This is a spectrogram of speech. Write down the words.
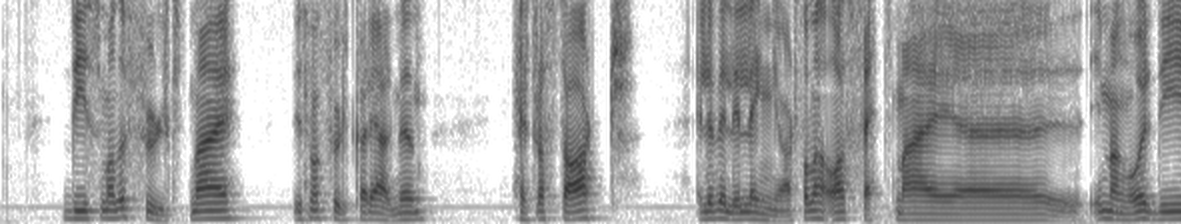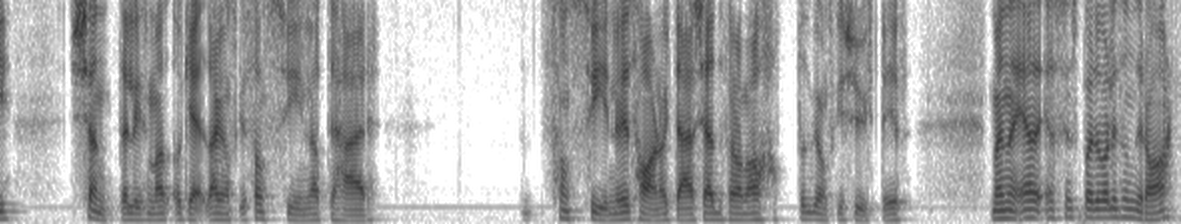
de som hadde fulgt meg, de som har fulgt karrieren min helt fra start, eller veldig lenge i hvert fall, og har sett meg øh, i mange år, de skjønte liksom at ok, det er ganske sannsynlig at det her Sannsynligvis har nok det skjedd, for han har hatt et ganske sjukt liv. Men jeg, jeg syns bare det var litt sånn rart.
